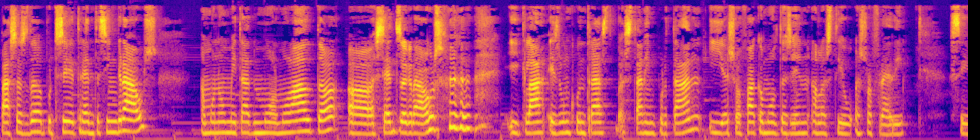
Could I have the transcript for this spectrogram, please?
passes de potser 35 graus amb una humitat molt, molt alta a 16 graus i clar, és un contrast bastant important i això fa que molta gent a l'estiu es refredi. Sí,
